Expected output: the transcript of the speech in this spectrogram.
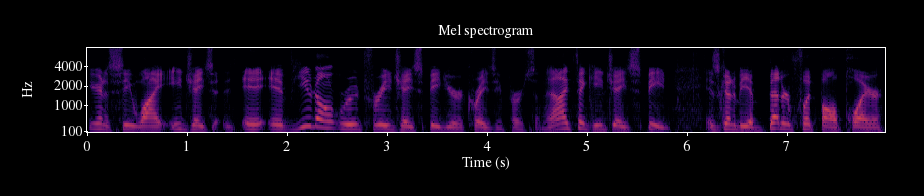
You're going to see why EJ. If you don't root for EJ Speed, you're a crazy person. And I think EJ Speed is going to be a better football player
